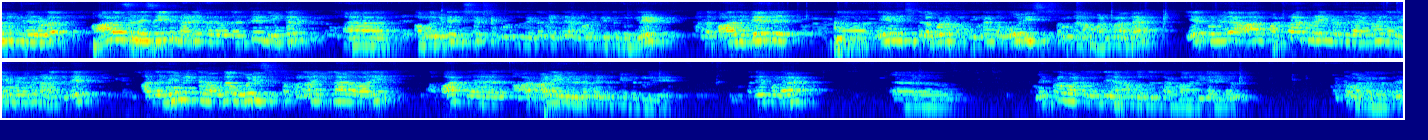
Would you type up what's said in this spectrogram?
உறுப்பினருடன் ஆலோசனை செய்து நடைபெறுவதற்கு நீங்கள் அவங்க கிட்ட இன்ஸ்ட்ரக்ஷன் கொடுக்க வேண்டும் என்று அன்போடு கேட்டுக்கொள்கிறேன். அந்த பாதி பேர் நியமிச்சதுல கூட பாத்தீங்கன்னா இந்த ஓடி சிஸ்டம் எல்லாம் பண்றாங்க ஏற்கனவே ஆள் பற்றாக்குறைங்கிறதுக்காக தான் இந்த நியமனமே நடக்குது. அந்த நியமிக்கிறவங்க ஓடி சிஸ்டம் எல்லாம் இல்லாத மாதிரி பார்த்து ஆணையர்களிடம் என்று கேட்டுக்கொள்கிறேன். அதே போல மெட்ரோ வாட்டர்ல இருந்து யாராவது வந்திருக்காங்களா? அதிகாரிகள்? மெட்ரோ வாட்டர்ல இருந்து?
